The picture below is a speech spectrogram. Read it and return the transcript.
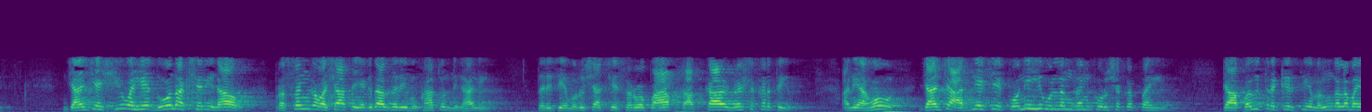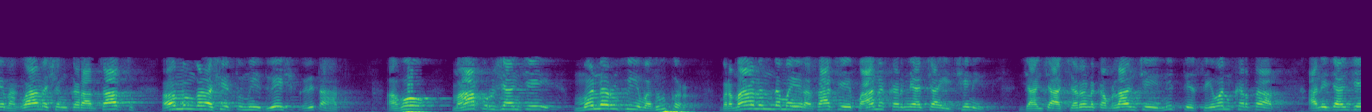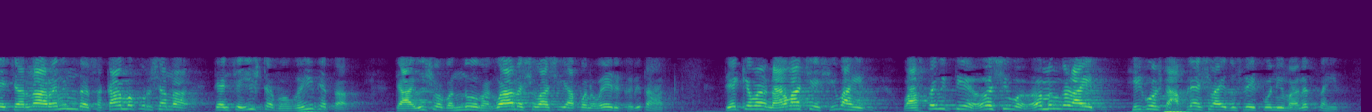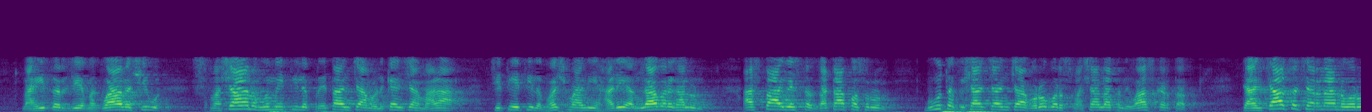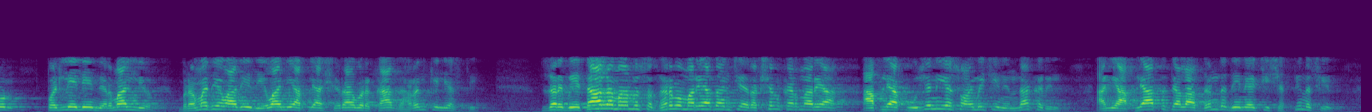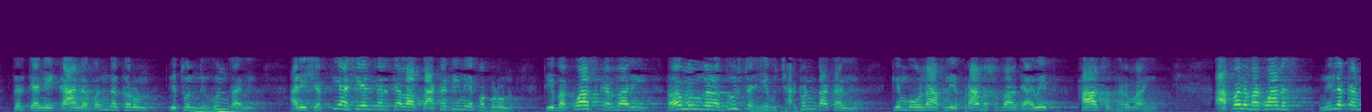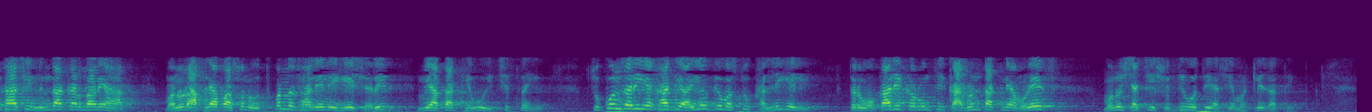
ज्यांचे शिव हे दोन अक्षरी नाव प्रसंगवशात एकदा जरी मुखातून निघाली तरी ते मनुष्याचे सर्व पाप तात्काळ नष्ट करते. आणि अहो ज्यांच्या आज्ञेचे कोणीही उल्लंघन करू शकत नाही. त्या पवित्र कीर्ती मंगलमय भगवान शंकरांचाच अमंगळ असे तुम्ही द्वेष करीत आहात. अहो महापुरुषांचे मनरूपी मधुकर ब्रह्मानंदमय रसाचे पान करण्याच्या इच्छेने ज्यांच्या चरण कमलांचे नित्य सेवन करतात आणि ज्यांचे चरणारविंद सकाम पुरुषांना त्यांचे इष्ट भोगही देतात त्या विश्वबंधू भगवान शिवाशी आपण वैर करीत आहात. ते केवळ नावाचे शिव आहेत वास्तविक ते अशिव अमंगळ आहेत ही गोष्ट आपल्याशिवाय दुसरे कोणी मानत नाहीत. नाहीतर जे भगवान शिव स्मशानभूमीतील प्रेतांच्या मुणक्यांच्या माळा चितेतील भस्म आणि हाडी अंगावर घालून अस्ताव्यस्त जटा पसरून भूतपिशांच्या बरोबर स्मशानात निवास करतात. त्यांच्याच चरणांवरून पडलेले निर्माल्य ब्रह्मदेवादी देवांनी आपल्या शिरावर का धारण केली असते? जर बेताल माणूस धर्म मर्यादांचे रक्षण करणाऱ्या आपल्या पूजनीय स्वामीची निंदा करील आणि आपल्यात त्याला दंड देण्याची शक्ती नसेल तर त्याने कान बंद करून तिथून निघून जावे. आणि शक्ती असेल तर त्याला ताकदीने पकडून ती बकवास करणारी अमंगळ दुष्ट जीभ छाटून टाकावी. किंबहुना आपले प्राणसुद्धा द्यावेत हाच धर्म आहे. आपण भगवान नीलकंठाची निंदा करणारे आहात. म्हणून आपल्यापासून उत्पन्न झालेले हे शरीर मी आता ठेवू इच्छित नाही. चुकून जरी एखादी अयोग्य वस्तू खाल्ली गेली तर ओकारी करून ती काढून टाकण्यामुळेच मनुष्याची शुद्धी होते असे म्हटले जाते.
